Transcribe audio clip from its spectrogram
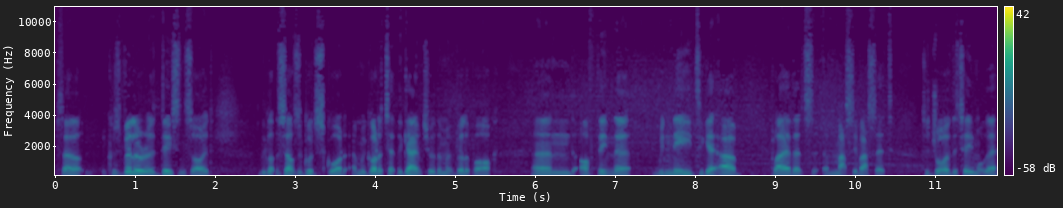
So because Villa are a decent side, they've got themselves a good squad, and we've got to take the game to them at Villa Park. And I think that we need to get a player that's a massive asset to drive the team up there.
